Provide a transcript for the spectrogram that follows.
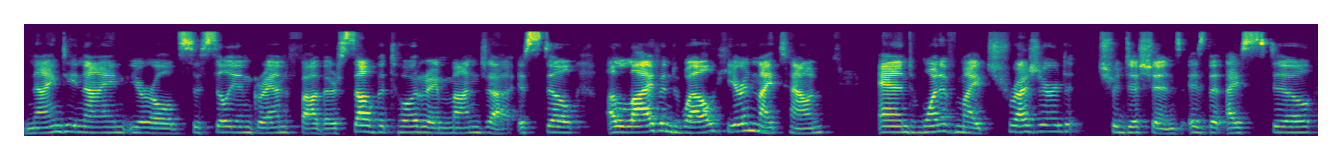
99 year old Sicilian grandfather, Salvatore Mangia, is still alive and well here in my town. And one of my treasured traditions is that I still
